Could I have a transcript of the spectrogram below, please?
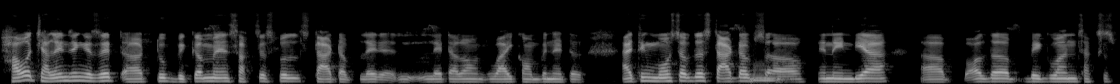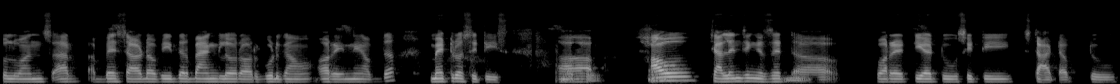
how challenging is it uh, to become a successful startup let, let alone y combinator i think most of the startups mm. uh, in india uh, all the big ones successful ones are based out of either bangalore or gurgaon or any of the metro cities uh, okay. how challenging is it mm. uh, for a tier 2 city startup to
